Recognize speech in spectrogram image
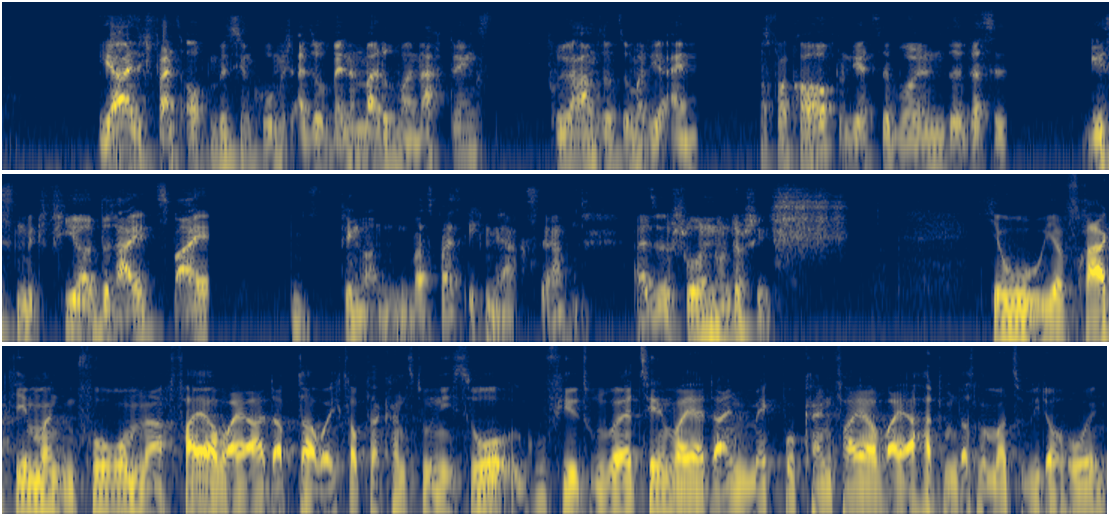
Ja, also ich fand es auch ein bisschen komisch. Also wenn du mal drüber nachdenkst, früher haben sie uns immer die einen verkauft und jetzt wollen sie, dass sie Gesten mit vier, drei, zwei Fingern, was weiß ich, merkst, ja. Also schon ein Unterschied. Jo, hier fragt jemand im Forum nach Firewire-Adapter, aber ich glaube, da kannst du nicht so viel drüber erzählen, weil ja dein MacBook kein Firewire hat, um das nochmal zu wiederholen.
